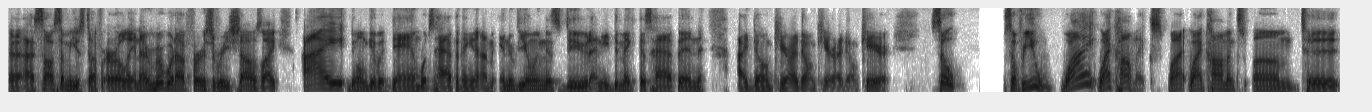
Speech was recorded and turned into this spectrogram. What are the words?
uh, I saw some of your stuff early, and I remember when I first reached out, I was like, I don't give a damn what's happening. I'm interviewing this dude. I need to make this happen. I don't care. I don't care. I don't care. So, so for you, why why comics? Why why comics? Um, to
